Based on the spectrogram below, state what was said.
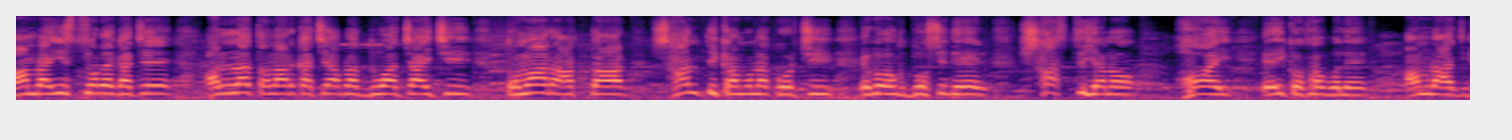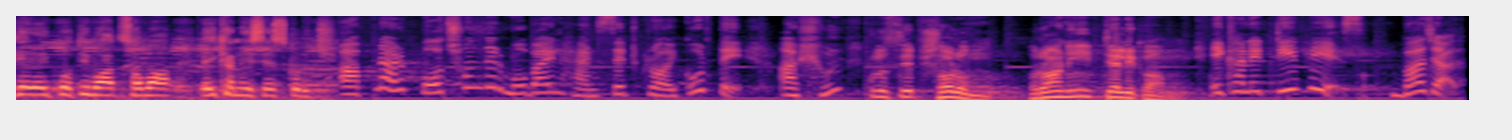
আমরা ঈশ্বরের কাছে, আল্লাহ তালার কাছে আমরা দোয়া চাইছি। তোমার আত্মার শান্তি কামনা করছি এবং দোষীদের শাস্তি যেন হয় এই কথা বলে আমরা আজকের এই প্রতিবাদ সভা এইখানে শেষ করেছি। আপনার পছন্দের মোবাইল হ্যান্ডসেট ক্রয় করতে আসুন। এক্সক্লুসিভ শোরুম রনি টেলিকম এখানে টিভিএস বাজাজ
